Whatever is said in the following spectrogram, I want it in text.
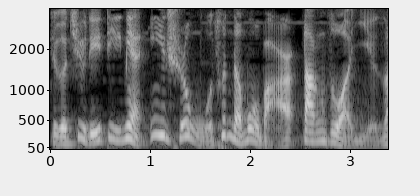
这个距离地面一尺五寸的木板当做椅子，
